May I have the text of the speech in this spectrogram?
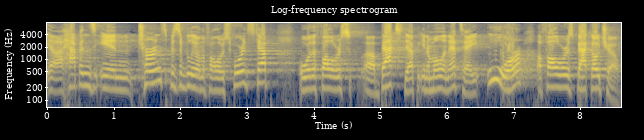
uh, happens in turns, specifically on the follower's forward step or the follower's uh, back step in a molinete or a follower's back ocho.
